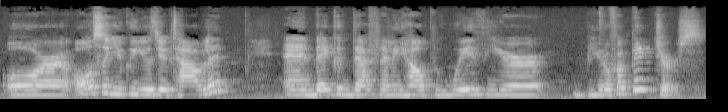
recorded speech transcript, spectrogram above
or also you could use your tablet and they could definitely help with your beautiful pictures.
